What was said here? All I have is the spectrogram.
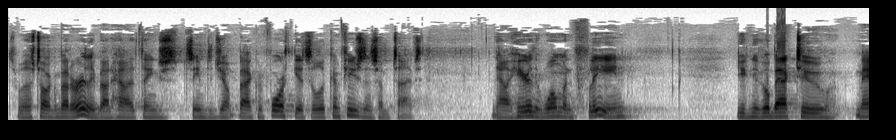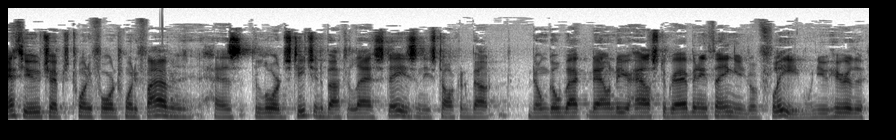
So I was talking about earlier about how things seem to jump back and forth, gets a little confusing sometimes. Now, here the woman fleeing, you can go back to Matthew chapter 24 and 25, and it has the Lord's teaching about the last days, and he's talking about don't go back down to your house to grab anything, you don't flee. When you hear the,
